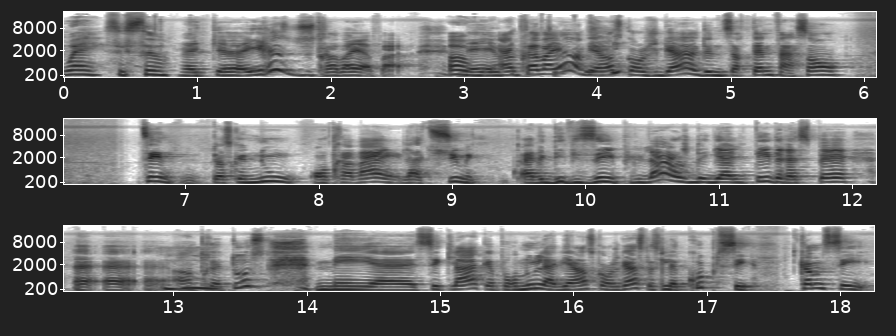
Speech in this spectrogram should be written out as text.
Oui, c'est ça. Fait que, euh, il reste du travail à faire. Y Mais en travaillant en violence conjugale, d'une certaine façon, parce que nous, on travaille là-dessus, mais avec des visées plus larges d'égalité, de respect euh, euh, Mhm. entre tous. Mais euh, c'est clair que pour nous, la violence conjugale, c'est parce que le couple, c'est comme c'est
